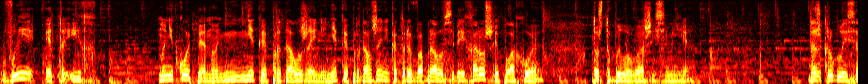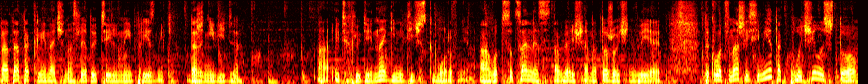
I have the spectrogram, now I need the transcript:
Вы – это их ну не копия, но некое продолжение, некое продолжение, которое вобрало в себя и хорошее, и плохое. То, что было в вашей семье. Даже круглая сирота так или иначе наследует те или иные признаки, даже не видя а, этих людей на генетическом уровне. А вот социальная составляющая, она тоже очень влияет. Так вот, в нашей семье так получилось, что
